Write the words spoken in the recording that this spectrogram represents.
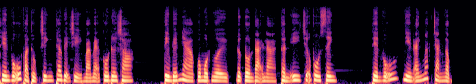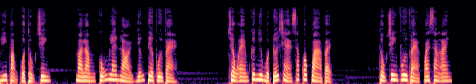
Thiên Vũ và Thục Trinh theo địa chỉ mà mẹ cô đưa cho, tìm đến nhà của một người được đồn đại là thần y chữa vô sinh. Thiên Vũ nhìn ánh mắt tràn ngập hy vọng của Thục Trinh mà lòng cũng len lỏi những tia vui vẻ. Chồng em cứ như một đứa trẻ sắp có quà vậy. Thục Trinh vui vẻ quay sang anh.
